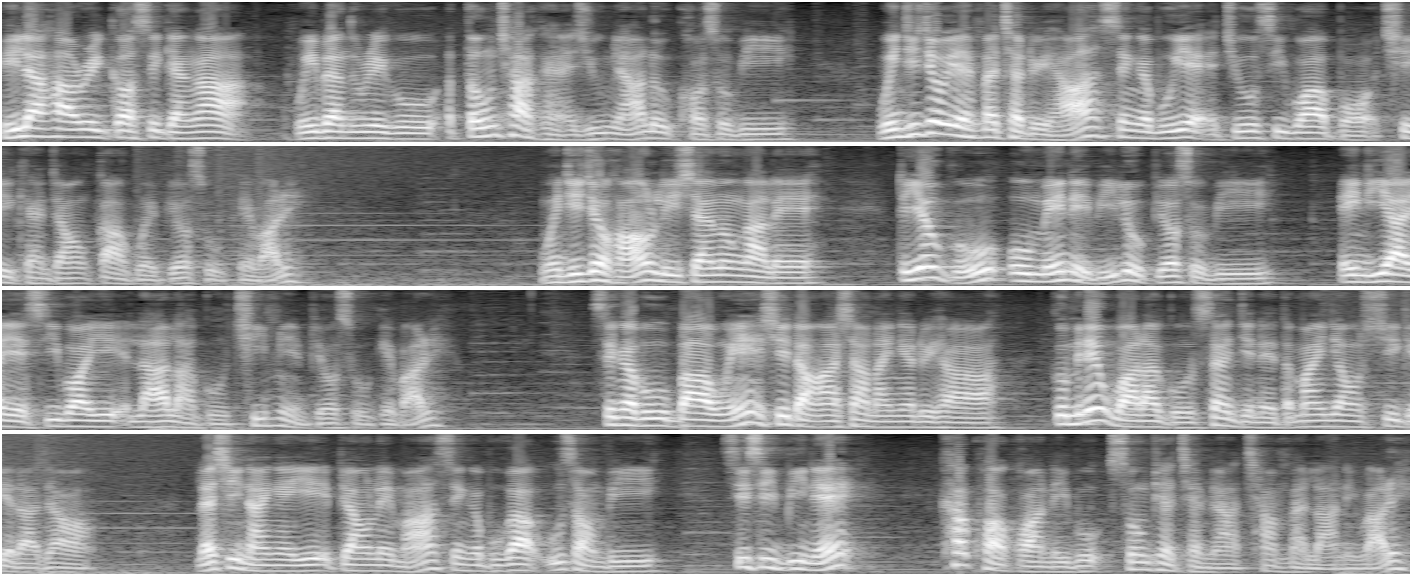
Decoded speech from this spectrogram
ဘီလာဟာရီကော့စီကန်ကဝေဖန်သူတွေကိုအတုံးချခံအယူများလို့ခေါ်ဆိုပြီး ဝင်ကြီးချုပ်ရဲ့မှတ်ချက်တွေဟာစင်ကာပူရဲ့အကျိုးစီးပွားပေါ်အခြေခံကြောင်းကာကွယ်ပြောဆိုခဲ့ပါတယ်။ဝင်ကြီးချုပ်ဟောင်းလီရှန်လွန်ကလည်းတရုတ်ကိုအိုမင်းနေပြီလို့ပြောဆိုပြီးအိန္ဒိယရဲ့စီးပွားရေးအလားအလာကိုချီးမြှင့်ပြောဆိုခဲ့ပါတယ်။စင်ကာပူအပါအဝင်အရှေ့တောင်အာရှနိုင်ငံတွေဟာကွန်မြူနစ်ဝါဒကိုဆန့်ကျင်တဲ့တမိုင်းကြောင်းရှိခဲ့တာကြောင့်လက်ရှိနိုင်ငံရေးအပြောင်းလဲမှာစင်ကာပူကဥဆောင်ပြီး CCP နဲ့ခတ်ခွာခွာနေဖို့ဆုံးဖြတ်ချက်များချမှတ်လာနေပါတယ်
